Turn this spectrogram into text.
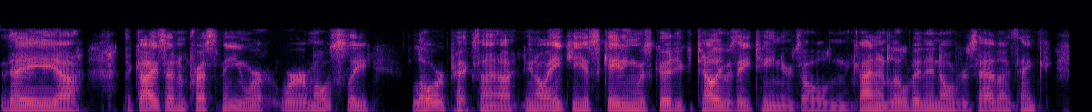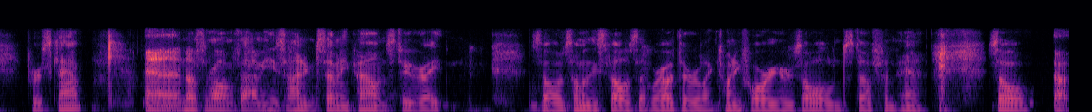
they uh, the guys that impressed me were were mostly lower picks. I, I, you know, Akey, his skating was good. You could tell he was 18 years old and kind of a little bit in over his head, I think, first camp. And nothing wrong with that. I mean, he's 170 pounds too, right? So some of these fellows that were out there were like 24 years old and stuff, and, and so uh,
